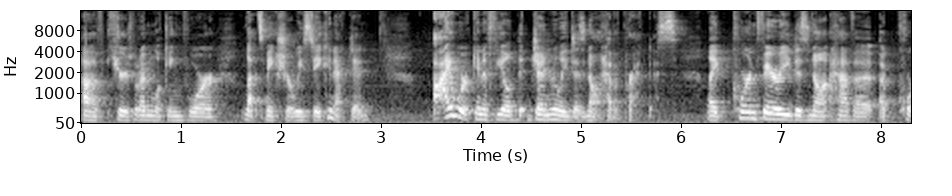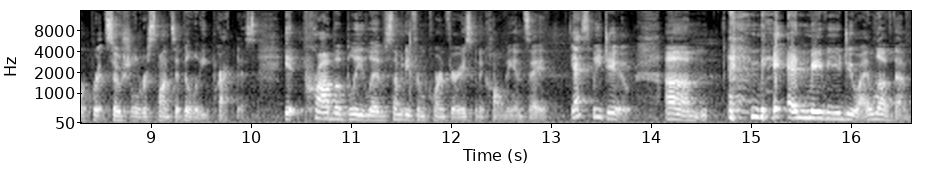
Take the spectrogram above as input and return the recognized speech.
of here's what I'm looking for. Let's make sure we stay connected. I work in a field that generally does not have a practice. Like Korn Ferry does not have a, a corporate social responsibility practice. It probably lives. Somebody from Korn Ferry is going to call me and say, "Yes, we do," um, and, and, maybe you do. I love them,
